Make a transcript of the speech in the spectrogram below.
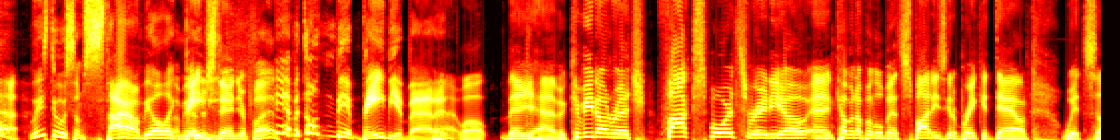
Yeah. At least do it with some style. Be all like Let me baby. understand your plan. Yeah, but don't be a baby about it. right, well, there you have it. Cavino and Rich, Fox Sports Radio, and coming up a little bit, Spotty's going to break it down with some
